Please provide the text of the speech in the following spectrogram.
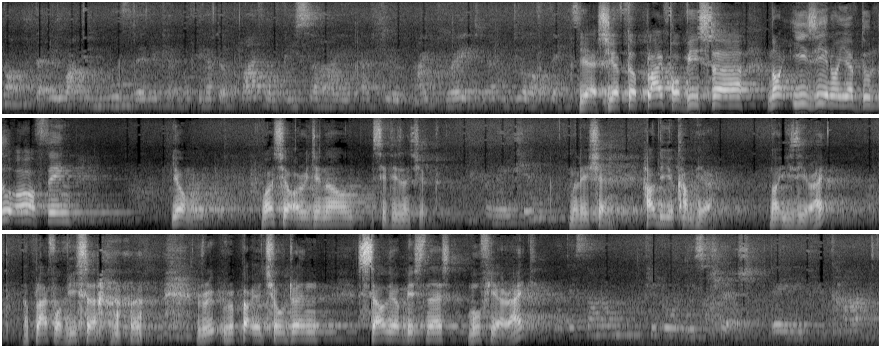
not that you want to move, then you can move. You have to apply for visa, you have to migrate, you have to do a lot of things. Yes, you have to apply for visa. Not easy, you know, you have to do a lot of things. Yong, what's your original citizenship? Malaysian. Malaysian. How do you come here? Not easy, right? Apply for visa, rip out your children, sell your business, move here, right? But there's some people in this church, they can't.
